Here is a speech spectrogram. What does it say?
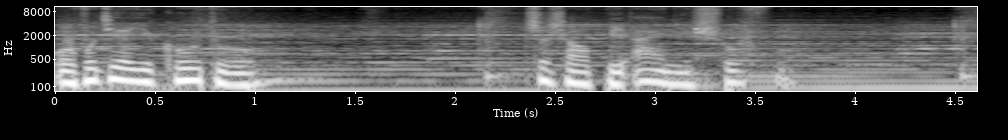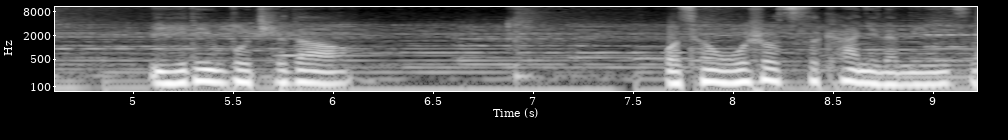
我不介意孤独，至少比爱你舒服。你一定不知道，我曾无数次看你的名字，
